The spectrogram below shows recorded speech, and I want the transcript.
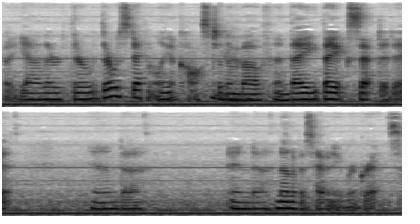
But yeah, there there there was definitely a cost to them both, and they they accepted it, and uh, and uh, none of us have any regrets.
